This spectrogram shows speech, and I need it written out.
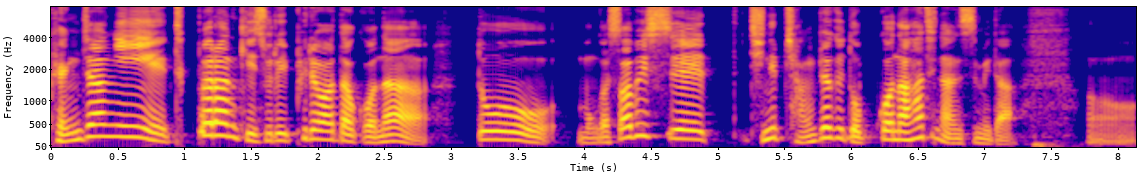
굉장히 특별한 기술이 필요하다거나 또 뭔가 서비스의 진입 장벽이 높거나 하진 않습니다. 어,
